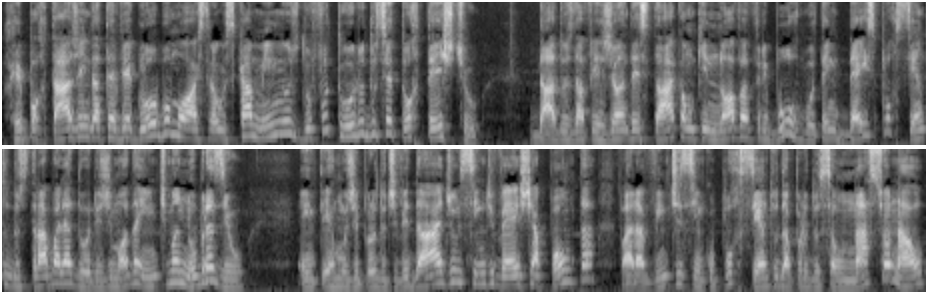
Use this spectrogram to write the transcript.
Reportagem da TV Globo mostra os caminhos do futuro do setor têxtil. Dados da Firjan destacam que Nova Friburgo tem 10% dos trabalhadores de moda íntima no Brasil. Em termos de produtividade, o Sindivest aponta para 25% da produção nacional,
